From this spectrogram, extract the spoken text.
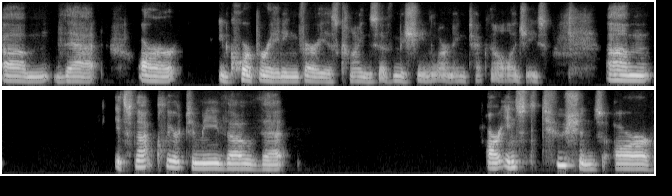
um, that are incorporating various kinds of machine learning technologies. Um, it's not clear to me, though, that our institutions are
